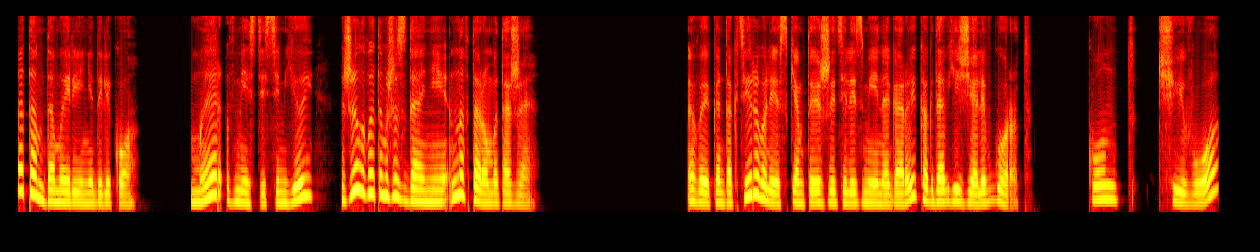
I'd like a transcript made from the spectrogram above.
а там до мэрии недалеко. Мэр вместе с семьей жил в этом же здании на втором этаже. Вы контактировали с кем-то из жителей Змеиной горы, когда въезжали в город? Конт... чего?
